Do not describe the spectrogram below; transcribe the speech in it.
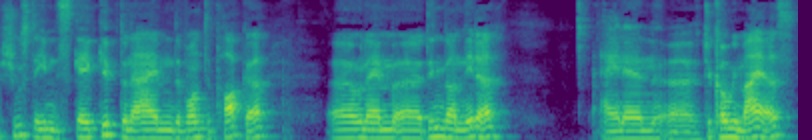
Schuster eben das Geld gibt und einem Devonta Parker äh, und einem äh, Ding dann nicht, einen äh, Jacoby Myers.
